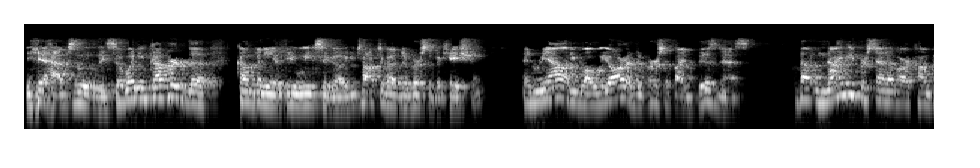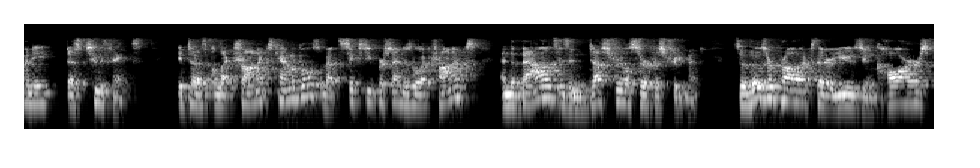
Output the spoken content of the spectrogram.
Yeah, absolutely. So when you covered the company a few weeks ago, you talked about diversification. In reality, while we are a diversified business, about 90% of our company does two things. It does electronics chemicals, about 60% is electronics, and the balance is industrial surface treatment. So those are products that are used in cars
